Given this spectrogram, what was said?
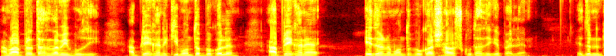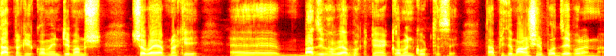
আমরা আপনার ধান্দামি বুঝি। আপনি এখানে কি মন্তব্য করলেন? আপনি এখানে এই ধরনের মন্তব্য করার সাহস কোথা থেকে পেলেন? এই জন্য তো আপনাকে কমেন্টে মানুষ সবাই আপনাকে বাজেভাবে আপনাকে কমেন্ট করতেছে। তা আপনি তো মানুষের পর্যায়ে পড়েন না।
